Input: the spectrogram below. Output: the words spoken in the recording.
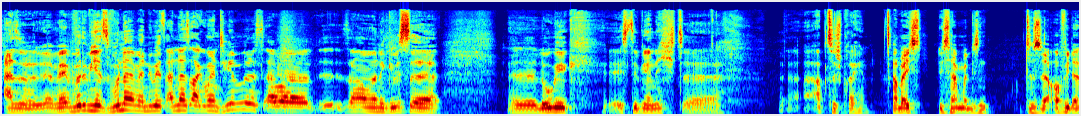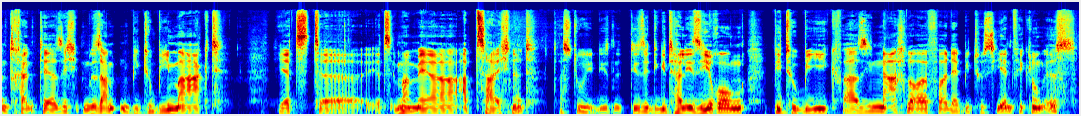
also würde mich jetzt wundern, wenn du jetzt anders argumentieren würdest, aber äh, sagen wir mal, eine gewisse äh, Logik ist dem ja nicht äh, abzusprechen. Aber ich, ich sag mal, diesen, das ist ja auch wieder ein Trend, der sich im gesamten B2B-Markt jetzt, äh, jetzt immer mehr abzeichnet, dass du diese, diese Digitalisierung B2B quasi Nachläufer der B2C-Entwicklung ist.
